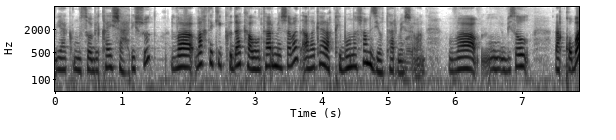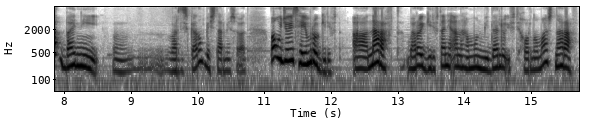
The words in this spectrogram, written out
як мусобиқаи шаҳрӣ шуд ва вақте ки кӯдак калонтар мешавад аллакай рақибонашам зиёдтар мешаванд. Ва мисол рақобат байни варзишгарон бештар мешавад. Ва ӯ ҷои сеюмро гирифт. Нарафт. Барои гирифтани ан ҳамун медалу ифтихорномааш нарафт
